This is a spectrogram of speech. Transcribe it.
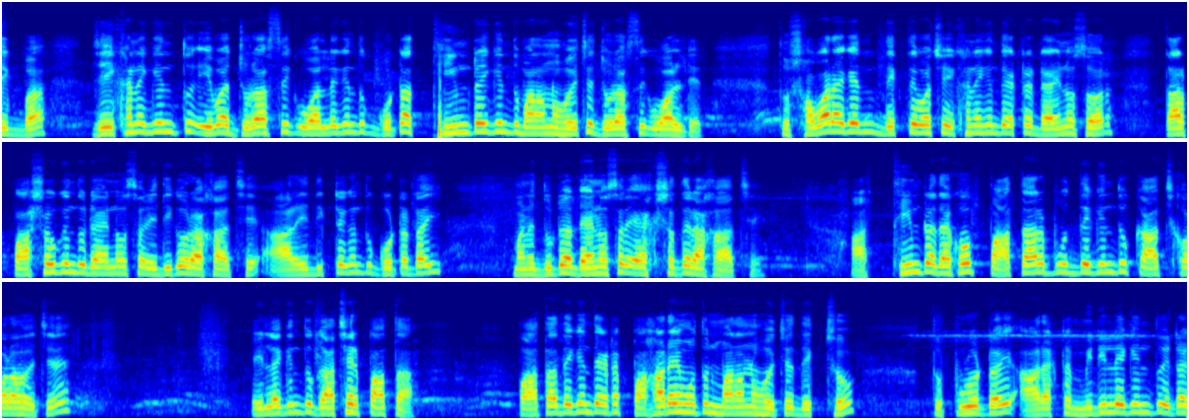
দেখবা যে এখানে কিন্তু এবার জোরাসিক ওয়ার্ল্ডে কিন্তু গোটা থিমটাই কিন্তু বানানো হয়েছে জোরাসিক ওয়ার্ল্ডের তো সবার আগে দেখতে পাচ্ছ, এখানে কিন্তু একটা ডাইনোসর তার পাশেও কিন্তু ডাইনোসর এদিকেও রাখা আছে, আর এদিকটা কিন্তু গোটাটাই মানে দুটো ডাইনোসর একসাথে রাখা আছে। আর থিমটা দেখো, পাতার মধ্যে কিন্তু কাজ করা হয়েছে। এগুলা কিন্তু গাছের পাতা। পাতাতে কিন্তু একটা পাহাড়ের মতন বানানো হয়েছে, দেখছ? তো পুরোটাই, আর একটা মিডিলে কিন্তু এটা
